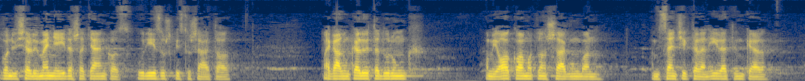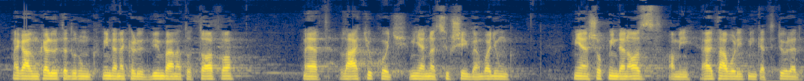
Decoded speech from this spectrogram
gondviselő mennyei édesatyánk az Úr Jézus Krisztus által. Megállunk előtted, Urunk, ami alkalmatlanságunkban, ami szentségtelen életünkkel. Megállunk előtted, Urunk, mindenek előtt bűnbánatot tartva, mert látjuk, hogy milyen nagy szükségben vagyunk, milyen sok minden az, ami eltávolít minket tőled,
